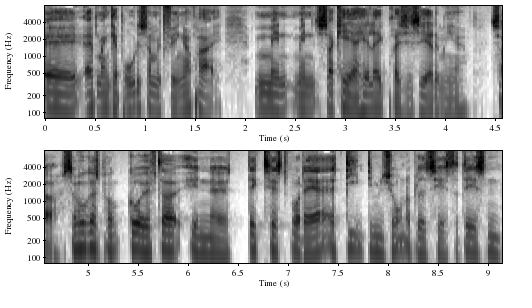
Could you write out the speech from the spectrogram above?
øh, at man kan bruge det som et fingerpeg, men, men så kan jeg heller ikke præcisere det mere. Så som udgangspunkt, gå efter en øh, dæktest, hvor det er, at din dimension er blevet testet. Det er sådan,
